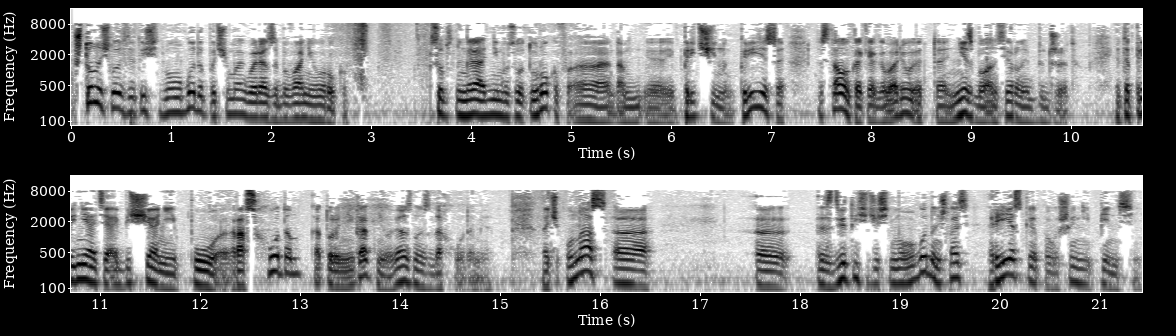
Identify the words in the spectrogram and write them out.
Что началось с 2007 года, почему я говорю о забывании уроков? Собственно говоря, одним из вот уроков, э, там, э, причин кризиса стало, как я говорю, это несбалансированный бюджет. Это принятие обещаний по расходам, которые никак не увязаны с доходами. Значит, у нас э, с 2007 года началось резкое повышение пенсий.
